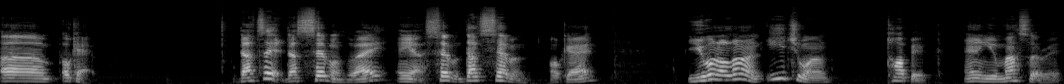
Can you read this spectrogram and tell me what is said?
um, okay, that's it. That's seventh, right? Yeah, seven. That's seven. Okay. You want to learn each one topic and you master it.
